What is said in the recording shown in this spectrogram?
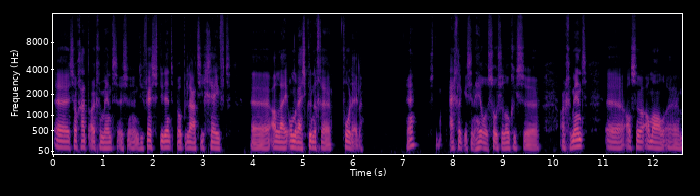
uh, zo gaat het argument, dus een diverse studentenpopulatie geeft uh, allerlei onderwijskundige voordelen. Hè? Dus eigenlijk is het een heel sociologisch argument. als we allemaal, ehm,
